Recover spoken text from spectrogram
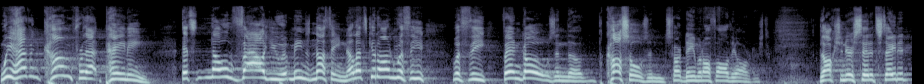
We haven't come for that painting. It's no value, it means nothing. Now let's get on with the, with the Van Goghs and the Picassos and start naming off all the artists. The auctioneer said it stated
